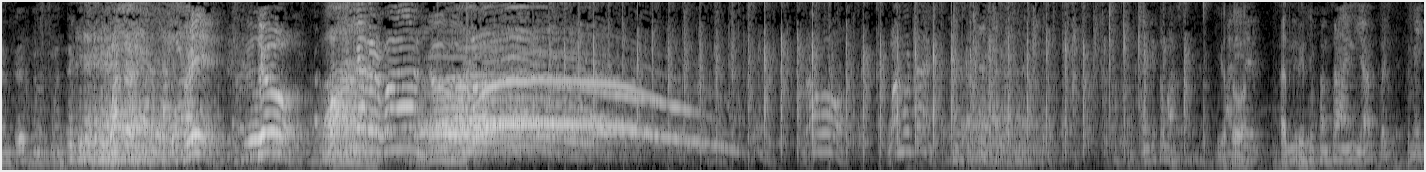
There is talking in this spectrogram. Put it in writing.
I'm first no one One, two, three, two, one together, one, go! Bravo! One more time. Thank you so much. Готово. I need to- Открыли. need to put some sign, yeah, like to make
